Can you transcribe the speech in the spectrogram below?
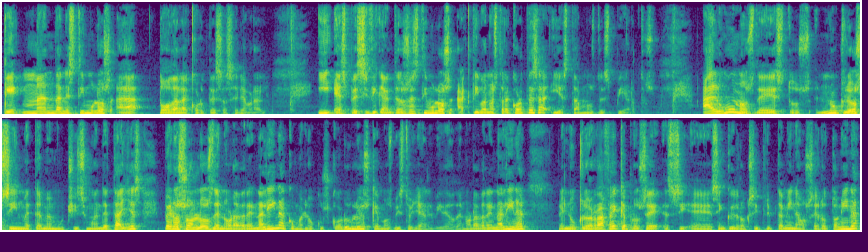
que mandan estímulos a toda la corteza cerebral. Y específicamente esos estímulos activan nuestra corteza y estamos despiertos. Algunos de estos núcleos, sin meterme muchísimo en detalles, pero son los de noradrenalina, como el locus coruleus, que hemos visto ya en el video de noradrenalina, el núcleo RAFE, que produce 5-hidroxitriptamina eh, o serotonina,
